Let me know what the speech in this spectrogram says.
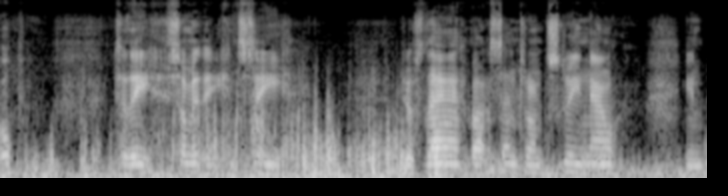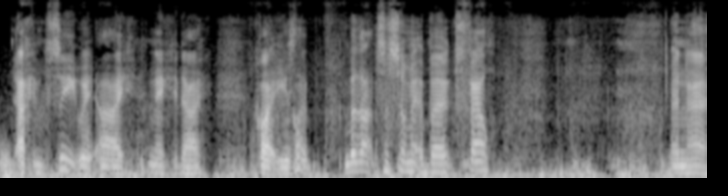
up to the summit that you can see just there about centre on screen now. Can, I can see it with eye, naked eye quite easily. But that's the summit of Birks Fell and uh,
